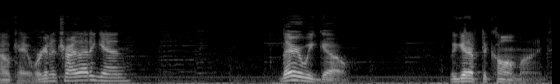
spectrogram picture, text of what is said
Okay, we're gonna try that again. There we go. We get up to Calm Mind.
